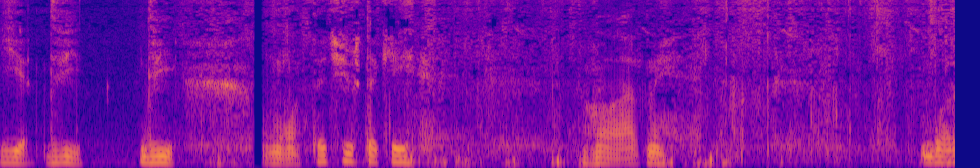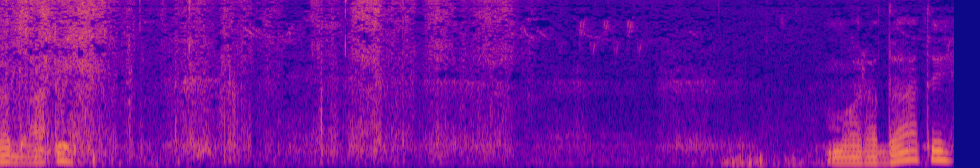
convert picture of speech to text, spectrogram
є, дві. Дві. О, це чи ж такий гарний. Бородатий. Бородатий.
